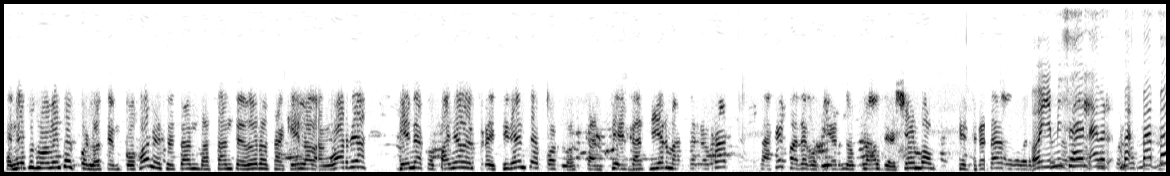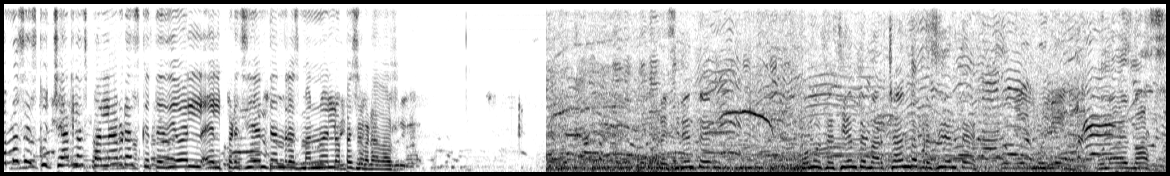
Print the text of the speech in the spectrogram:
En estos momentos, pues los empujones están bastante duros aquí en la vanguardia. Viene acompañado el presidente por los el canciller Marcelo Ebrard, la jefa de gobierno Claudia Sheinbaum, el secretario de Gobernación. Oye, Misael, a ver, va- va- vamos a escuchar las palabras que te dio el, el presidente Andrés Manuel López Obrador. Presidente, ¿cómo se siente marchando, presidente? Muy bien, muy bien. Una vez más.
